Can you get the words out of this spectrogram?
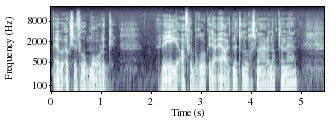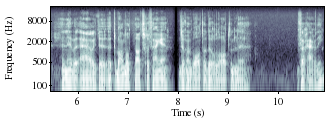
hebben we ook zoveel mogelijk wegen afgebroken die eigenlijk nutteloos waren op termijn. En hebben we eigenlijk de, het wandelpad vervangen door een waterdoorlatende verharding.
